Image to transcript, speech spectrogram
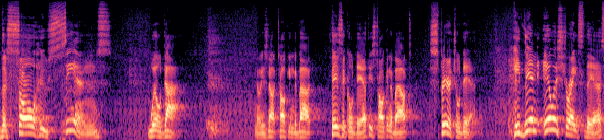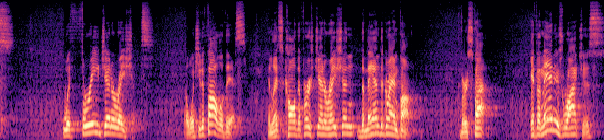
The soul who sins will die. No, he's not talking about physical death, he's talking about spiritual death. He then illustrates this with three generations. I want you to follow this. And let's call the first generation the man, the grandfather. Verse 5. If a man is righteous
